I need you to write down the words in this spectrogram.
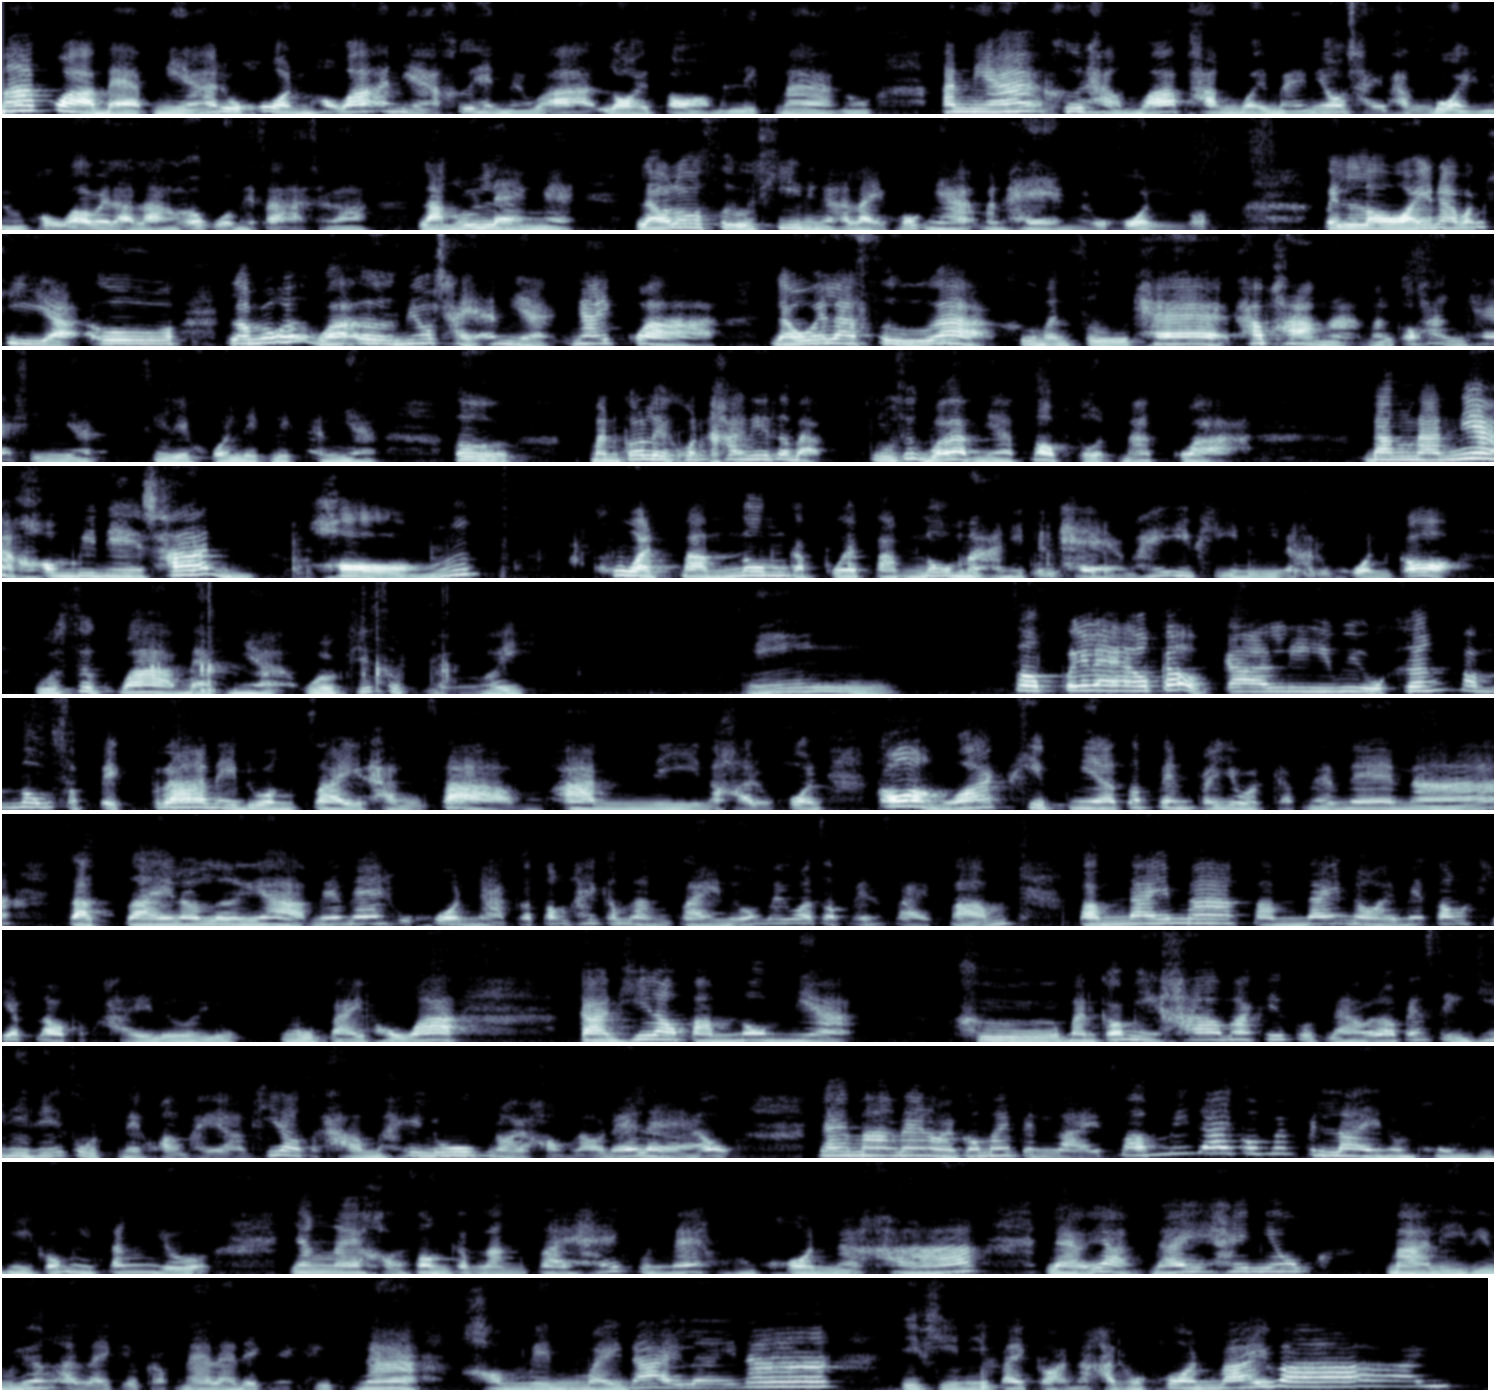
มากกว่าแบบเนี้ยทุกคน เพราะว่าอันเนี้ยคือเห็นไหมว่ารอยต่อมันเล็กมากเนาะอันเนี้ยคือถามว่าพังบ่อยไหมเมี่ยวใช้พังบ่อยเนอะเพราะว่าเวลาล้างเรากลัวไม่สะอาดใช่ปะล้างรุนแรงไงแล้วเราซื้อทีหนึ่งอะอะไรพวกเนี้ยมันแพงทุกคนแบบเป็นร้อยนะบางทีอะเออแล้วไม่ก็รู้สึกว่าเออเมี่ยวใช้อันเนี้ยง่ายกว่า แล้วเวลาซื้ออะคือมันซื้อแค่ถ้าพังอะมันก็พังแค่ชิ้นเนี้ยซิลิโคนเล็ก ๆ อันเนี้ยเออ มันก็เลยค่อนข้างที่จะแบบรู้สึกว่าแบบนี้ตอบโจทย์มากกว่า ดังนั้นเนี่ยคอมบิเนชันของขวดปั๊มนมกับกล้วยปั๊มนมอะอันนี้เป็นแถมให้ EP นี้นะคะทุกคนก็รู้สึกว่าแบบนี้เวิร์กที่สุดเลย นี่ จบไปแล้วกับการรีวิวเครื่องปั๊มนมสเปกตราในดวงใจทั้ง 3 อันนี้นะคะทุกคนก็หวังว่าคลิปนี้จะเป็นประโยชน์กับแม่ๆนะ จากใจเราเลยอะแม่ๆทุกคนน่ะก็ต้องให้กำลังใจเนอะไม่ว่าจะเป็นสายปั๊ม ปั๊มได้มากปั๊มได้น้อยไม่ต้องเทียบเรากับใครเลยลูกลูกไปเพราะว่าการที่เราปั๊มนมเนี่ย คือมันก็มีค่ามากที่สุดแล้วแล้วเป็นสิ่งที่ดีที่สุดในความพยายามที่เราจะทำให้ลูกน้อยของเราได้แล้ว ได้มากได้น้อยก็ไม่เป็นไรปั๊มไม่ได้ก็ไม่เป็นไรนมผงดีๆ ก็มีตั้งเยอะ ยังไงขอส่งกำลังใจให้คุณแม่ทุกคนนะคะ แล้วอยากได้ให้เมียวมารีวิวเรื่องอะไรเกี่ยวกับแม่และเด็กในคลิปหน้า คอมเมนต์ไว้ได้เลยนะ EP นี้ไปก่อนนะคะทุกคน บ๊ายบาย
